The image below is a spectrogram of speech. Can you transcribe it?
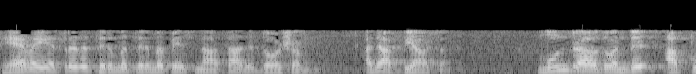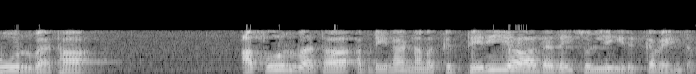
தேவையற்றதை திரும்ப திரும்ப பேசினா தான் அது தோஷம். அது அபியாசம். மூன்றாவது வந்து அபூர்வதா. அபூர்வதா அப்படின்னா நமக்கு தெரியாததை சொல்லி இருக்க வேண்டும்.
